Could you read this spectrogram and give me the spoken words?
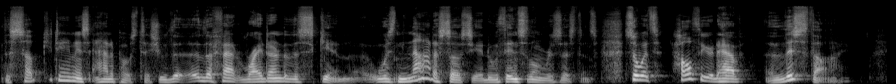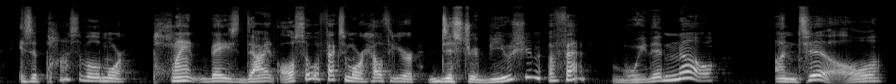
The subcutaneous adipose tissue, the, the fat right under the skin, was not associated with insulin resistance, so it's healthier to have this thigh. Is it possible a more plant-based diet also affects a more healthier distribution of fat? We didn't know until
